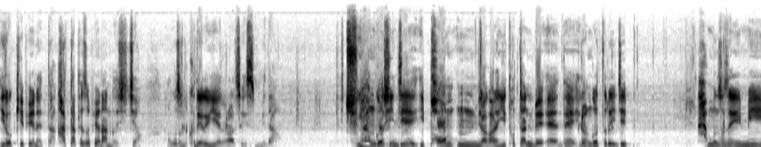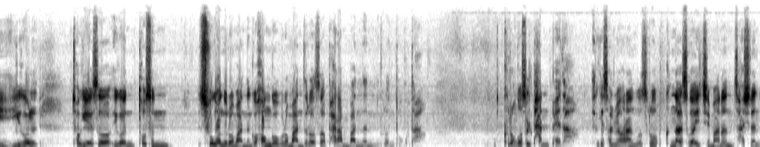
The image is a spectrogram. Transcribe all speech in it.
이렇게 표현했다 가탁해서 표현한 것이죠. 그런 것을 그대로 이해를 할 수 있습니다 중요한 것이 이제 이 범이라고 하는 이 돛단배인데 이런 것들을 이제 한문 선생님이 이걸 저기에서 이건 돛은 수건으로 만든 거 헝겊으로 만들어서 바람 받는 그런 도구다. 그런 것을 단배다. 이렇게 설명을 하는 것으로 끝날 수가 있지만은 사실은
